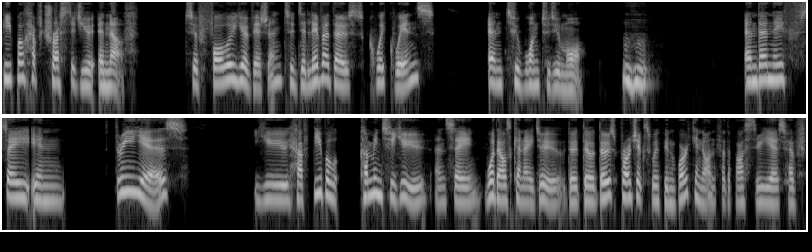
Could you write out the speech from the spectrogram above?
people have trusted you enough to follow your vision, to deliver those quick wins and to want to do more. Mm-hmm. And then if say in three years, you have people coming to you and saying, what else can I do? The, the, those projects we've been working on for the past three years have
